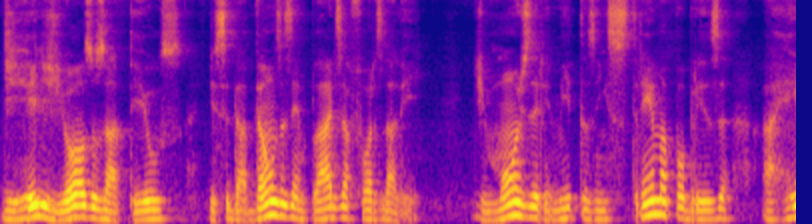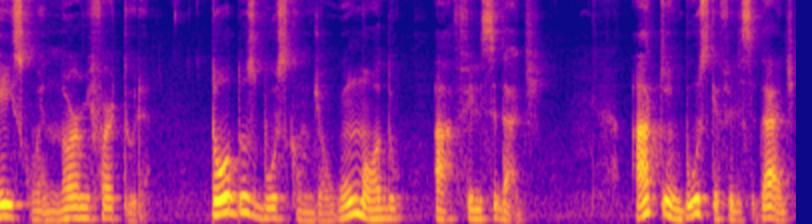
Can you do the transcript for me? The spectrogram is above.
de religiosos ateus, de cidadãos exemplares a fora da lei, de monges eremitas em extrema pobreza a reis com enorme fartura. Todos buscam, de algum modo, a felicidade. Há quem busque a felicidade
